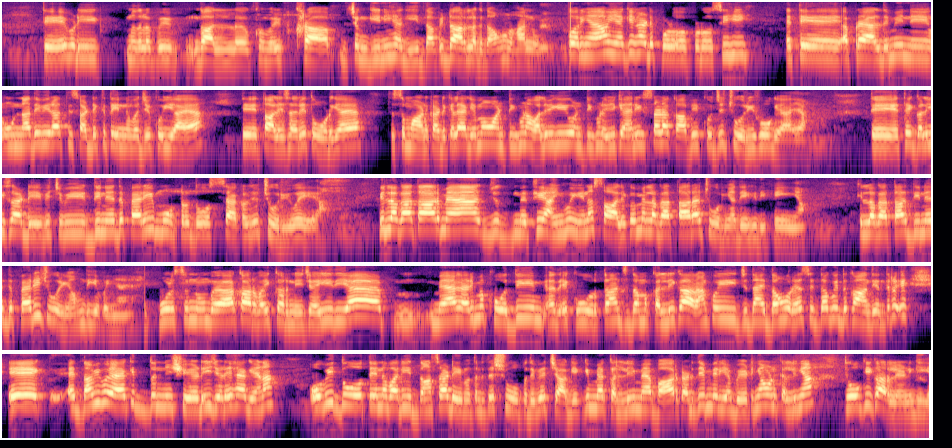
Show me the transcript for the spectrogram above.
ਤੇ ਇਹ ਬੜੀ ਮਤਲਬ ਵੀ ਗੱਲ ਖਰਾਬ ਚੰਗੀ ਨਹੀਂ ਹੈਗੀ ਇਦਾਂ ਵੀ ਡਰ ਲੱਗਦਾ ਹੁਣ ਸਾਨੂੰ। ਚੋਰੀਆਂ ਹੋਈਆਂ ਕਿ ਸਾਡੇ ਪੜੋ- ਪੜੋਸੀ ਹੀ ਇੱਥੇ ਅਪ੍ਰੈਲ ਦੇ ਮਹੀਨੇ ਉਹਨਾਂ ਦੇ ਵੀ ਰਾਤੀ 3:30 ਵਜੇ ਕੋਈ ਆਇਆ ਤੇ ਤਾਲੇ ਸਾਰੇ ਤੋੜ ਗਿਆ ਆ ਤੇ ਸਮਾਨ ਕੱਢ ਕੇ ਲੈ ਗਏ। ਮੈਂ ਉਹ ਆਂਟੀ ਹੁਣਾਂ ਵੱਲ ਵੀ ਗਈ ਉਹ ਆਂਟੀ ਹੁਣੇ ਵੀ ਕਹਿ ਰਹੀ ਸਾਡਾ ਕਾਫੀ ਕੁਝ ਚੋਰੀ ਹੋ ਗਿਆ ਆ। ਤੇ ਇੱਥੇ ਗਲੀ ਸਾਡੇ ਵਿੱਚ ਵੀ ਦਿਨੇ ਦੁਪਹਿਰੀ ਮੋਟਰ ਦੋ ਸਾਈਕਲ ਜੋ ਚੋਰੀ ਹੋਏ ਆ। ਵੀ ਲਗਾਤਾਰ ਮੈਂ ਜਦ ਇੱਥੇ ਆਈ ਹੋਈ ਹਾਂ ਨਾ ਸਾਲ ਕੋ ਮੈਂ ਲਗਾਤਾਰ ਆ ਚੋਰੀਆਂ ਦੇਖਦੀ ਪਈ ਆ। ਕਿ ਲਗਾਤਾਰ ਦਿਨੇ ਦੁਪਹਿਰੀ ਚੋਰੀਆਂ ਹੁੰਦੀਆਂ ਪਈਆਂ ਐ। ਪੁਲਿਸ ਨੂੰ ਬਾ ਕਾਰਵਾਈ ਕਰਨੀ ਚਾਹੀਦੀ ਐ। ਮੈਂ ਕਹਿ ਰਹੀ ਮੈਂ ਖੁਦ ਹੀ ਇੱਕ ਔਰਤਾਂ ਜਿੱਦਾਂ ਮੈਂ ਇਕੱਲੀ ਘਰ ਆ, ਕੋਈ ਜਿੱਦਾਂ ਇਦਾਂ ਹੋ ਰਿਹਾ ਸਿੱਧਾ ਕੋਈ ਦੁਕਾਨ ਦੇ ਅੰਦਰ। ਇਹ ਇਹ ਇਦਾਂ ਵੀ ਹੋਇਆ ਕਿ ਦ- ਨਸ਼ੇੜੀ ਜਿਹੜੇ ਹੈਗੇ ਆ ਨਾ, ਉਹ ਵੀ ਦੋ ਤਿੰਨ ਵਾਰੀ ਇਦਾਂ ਸਾਡੇ ਮਤਲਬ ਤੇ ਸ਼ੋਪ ਦੇ ਵਿੱਚ ਆ ਗਏ ਕਿ ਮੈਂ ਇਕੱਲੀ, ਮੈਂ ਬਾਹਰ ਕੱਢਦੀ ਮੇਰੀਆਂ ਬੇਟੀਆਂ ਹੁਣ ਇਕੱਲੀਆਂ ਤੇ ਉਹ ਕੀ ਕਰ ਲੈਣਗੀਆਂ।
